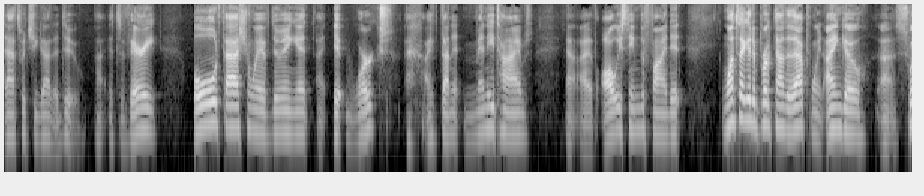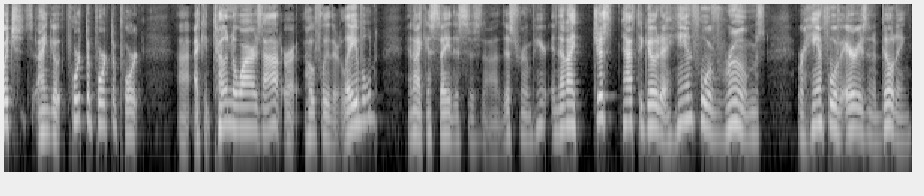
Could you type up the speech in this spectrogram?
That's what you got to do. Uh, it's a very old fashioned way of doing it. Uh, it works. I've done it many times. Uh, I've always seemed to find it. Once I get it broke down to that point, I can go uh, switch, I can go port to port to port. Uh, I can tone the wires out, or hopefully they're labeled, and I can say this is uh, this room here. And then I just have to go to a handful of rooms or a handful of areas in a building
